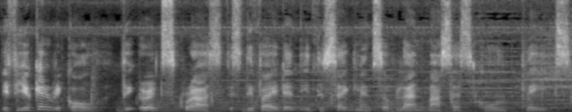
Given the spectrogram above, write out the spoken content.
If you can recall, the Earth's crust is divided into segments of land masses called plates.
